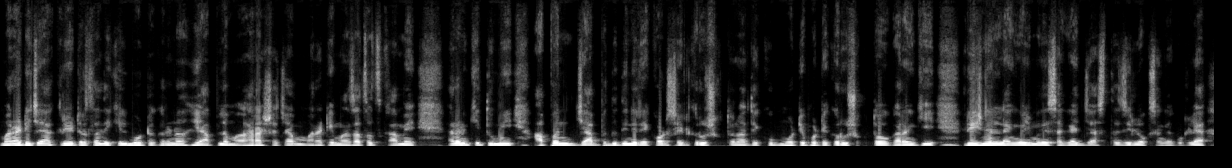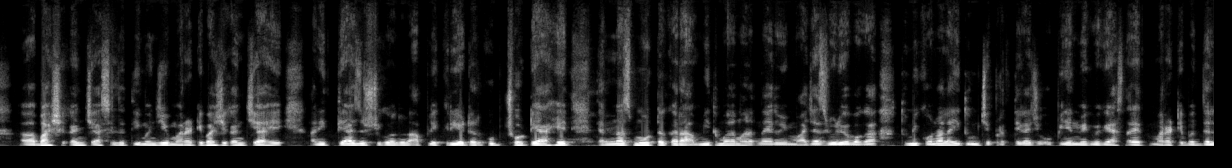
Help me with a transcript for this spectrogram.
मराठीच्या क्रिएटर्सला देखील मोठं करणं हे आपलं महाराष्ट्राच्या मराठी माणसाचंच काम आहे. कारण की तुम्ही आपण ज्या पद्धतीने रेकॉर्ड सेट करू शकतो ना ते खूप मोठे मोठे करू शकतो. कारण की रिजनल लँग्वेजमध्ये सगळ्यात जास्त जी लोकसंख्या कुठल्या भाषिकांची असेल तर ती म्हणजे मराठी भाषिकांची आहे. आणि त्याच दृष्टिकोनातून आपले क्रिएटर खूप छोटे आहेत. त्यांनाच मोठं करा. मी तुम्हाला म्हणत नाही तुम्ही माझ्याच व्हिडिओ बघा. तुम्ही कोणालाही तुमचे प्रत्येकाचे ओपिनियन वेगवेगळे असणार आहेत. मराठीबद्दल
